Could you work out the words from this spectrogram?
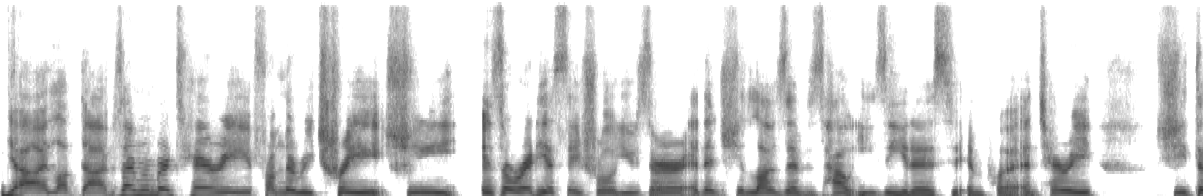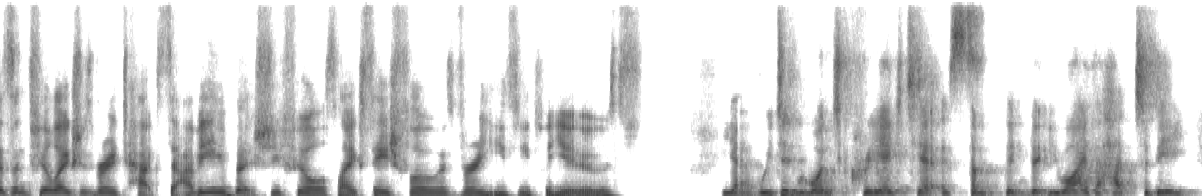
Yeah, I love that. Because I remember Terry from the retreat, she is already a Stageflow user and then she loves it because how easy it is to input. And Terry, she doesn't feel like she's very tech savvy, but she feels like Stageflow is very easy to use. Yeah, we didn't want to create it as something that you either had to be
